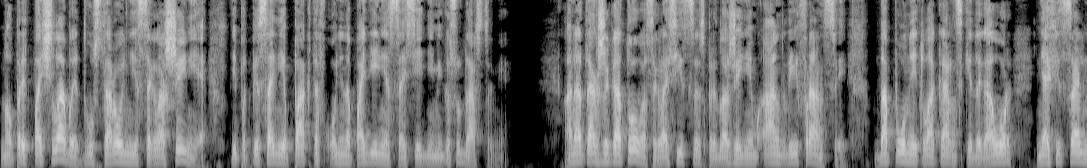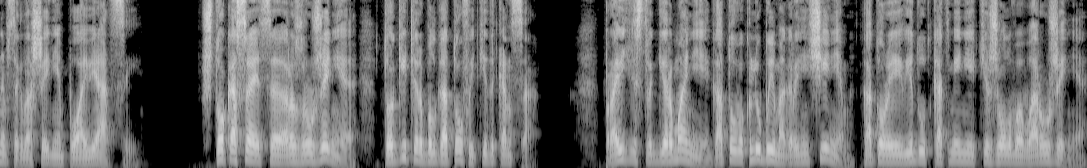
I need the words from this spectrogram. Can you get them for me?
но предпочла бы двусторонние соглашения и подписание пактов о ненападении с соседними государствами. Она также готова согласиться с предложением Англии и Франции дополнить Лакарнский договор неофициальным соглашением по авиации. Что касается разоружения, то Гитлер был готов идти до конца. Правительство Германии готово к любым ограничениям, которые ведут к отмене тяжелого вооружения,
